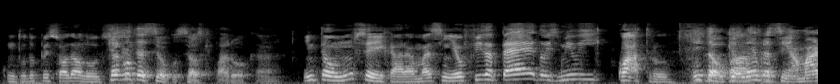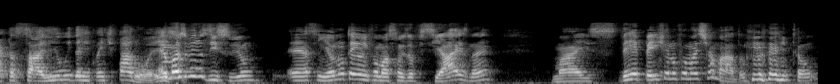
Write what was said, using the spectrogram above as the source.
com todo o pessoal da O Ludus. que aconteceu com o Celso que parou, cara? Então, não sei, cara, mas assim, eu fiz até 2004. Então, o que eu Quatro. lembro é assim, a Marta saiu e de repente parou. É, É mais ou menos isso, viu? É assim, eu não tenho informações oficiais, né? Mas de repente eu não fui mais chamado. então,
